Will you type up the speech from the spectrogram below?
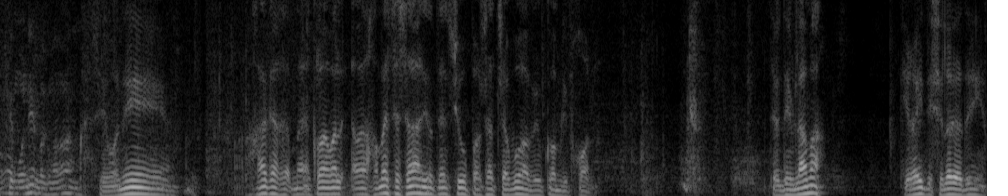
סימונים בגמרא. סימונים. אחר כך, כבר אבל 15 שנה אני נותן שיעור פרשת שבוע במקום לבחון. אתם יודעים למה? כי ראיתי שלא יודעים.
